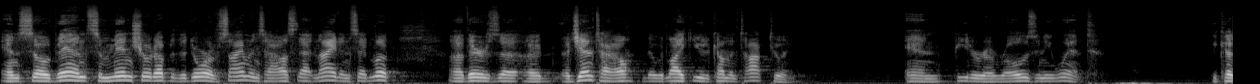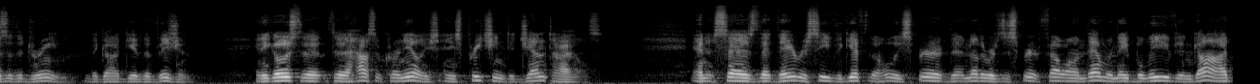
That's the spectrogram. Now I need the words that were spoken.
And so then some men showed up at the door of Simon's house that night and said, Look, uh, there's a, a, a Gentile that would like you to come and talk to him. And Peter arose and he went because of the dream that God gave the vision. And he goes to the, to the house of Cornelius and he's preaching to Gentiles. And it says that they received the gift of the Holy Spirit. In other words, the Spirit fell on them when they believed in God.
